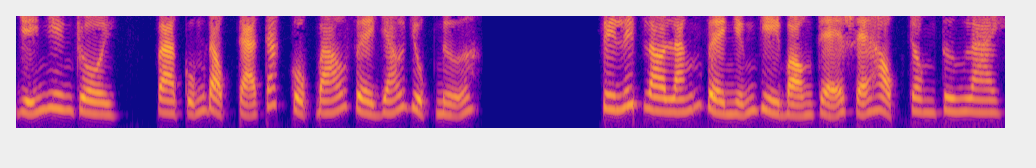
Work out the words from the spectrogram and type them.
dĩ nhiên rồi, và cũng đọc cả các cuộc báo về giáo dục nữa. Philip lo lắng về những gì bọn trẻ sẽ học trong tương lai.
